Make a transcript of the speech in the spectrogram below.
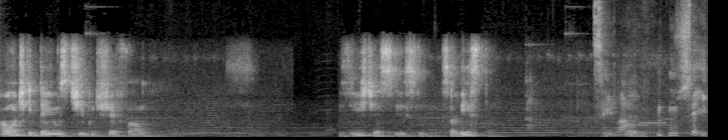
Aonde que tem os tipos de chefão? Existe esse, esse- essa lista? Sei lá, Ou- não sei.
